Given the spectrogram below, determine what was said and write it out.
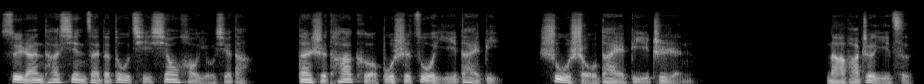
虽然他现在的斗气消耗有些大，但是他可不是坐以待毙、束手待毙之人。哪怕这一次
